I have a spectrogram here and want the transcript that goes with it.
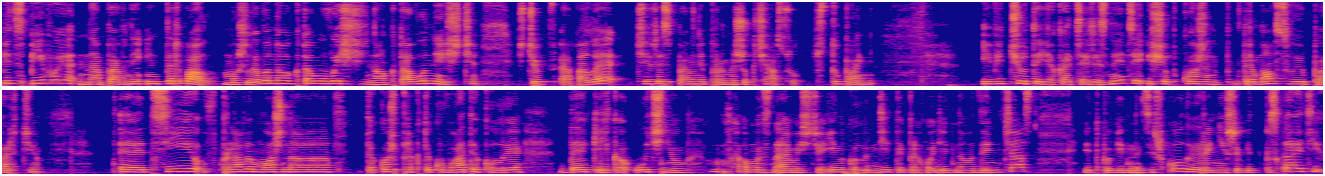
підспівує на певний інтервал, можливо, на октаву вище, на октаву нижче, щоб, але через певний проміжок часу вступання. І відчути, яка ця різниця, і щоб кожен тримав свою партію. Е, Ці вправи можна також практикувати, коли декілька учнів, а ми знаємо, що інколи діти приходять на один час, відповідно зі школою, раніше відпускають їх,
